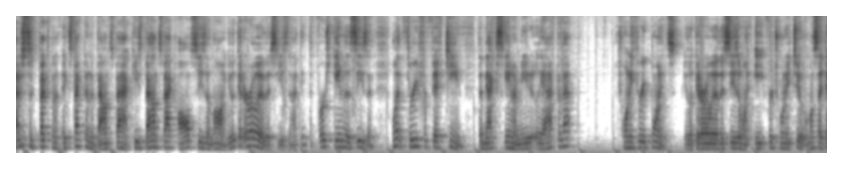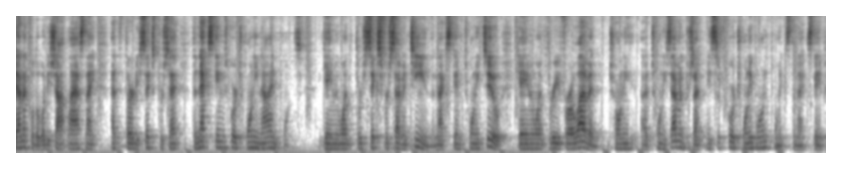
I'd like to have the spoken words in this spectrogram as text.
I just expect him, expect him to bounce back. He's bounced back all season long. You look at earlier this season, I think the first game of the season went three for 15. The next game immediately after that, 23 points. You look at earlier this season, went 8 for 22, almost identical to what he shot last night at 36%. The next game, he scored 29 points. Game he went through 6 for 17. The next game, 22. Game he went 3 for 11, 20, uh, 27%. He scored 21 points the next game.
